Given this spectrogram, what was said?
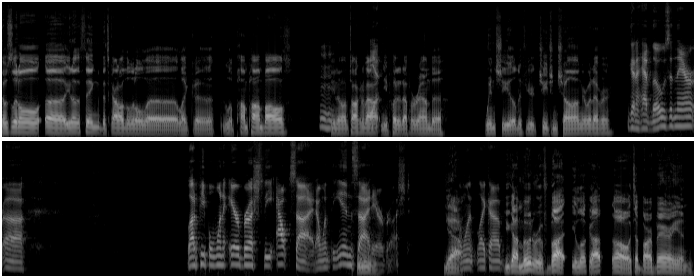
Those little, uh, you know, the thing that's got all the little, uh, like, uh, little pom pom balls. hmm You know what I'm talking about? And you put it up around the windshield if you're Cheech and Chong or whatever. Gonna have those in there. Uh, a lot of people want to airbrush the outside. I want the inside Mm. airbrushed. Yeah. I want like a You got a moonroof, but you look up, oh, it's a barbarian.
